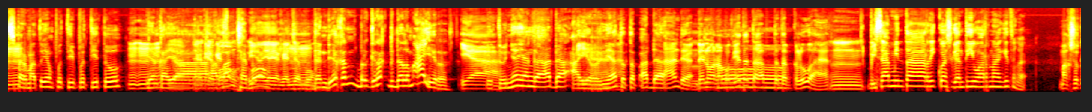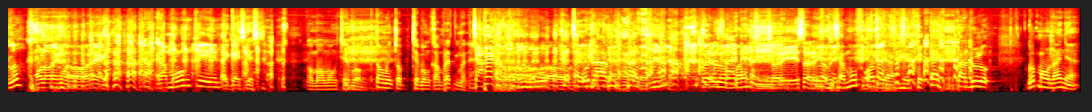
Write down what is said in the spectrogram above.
sperma tuh yang putih-putih tuh, yang kayak Yang kayak apa? cebong. Cebong. Iya, iya, kayak cebong. Dan dia kan bergerak di dalam air. Iya. Itunya yang nggak ada, airnya Iya. tetap ada. Ada. Dan warna putihnya tetap Oh. tetap keluar. Hmm, bisa minta request ganti warna gitu nggak? Maksud lo? Mau loreng-loreng? Gak mungkin. Eh guys guys. Ngomong-ngomong cebong, kita ngomongin cebong kampret gimana? Jangan dong. Udah ngaji, udah lumayan. Sorry, sorry. Nggak bisa move on ya. eh, tar dulu. Gue mau nanya.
